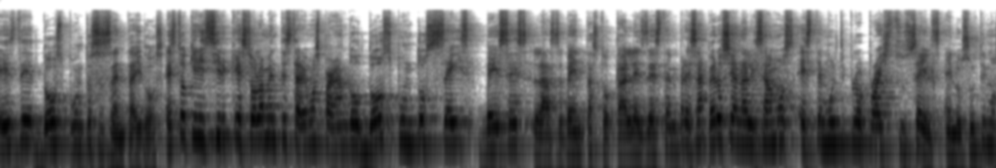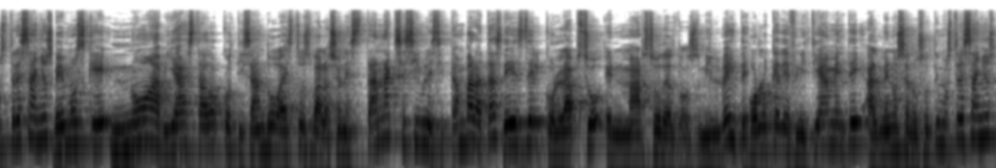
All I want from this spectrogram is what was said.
es de 2.62. Esto quiere decir que solamente estaremos pagando 2.6 veces las ventas totales de esta empresa, pero si analizamos este múltiplo price to sales en los últimos tres años, vemos que no había estado cotizando a estas valuaciones tan accesibles y tan baratas desde el colapso en marzo del 2020, por lo que definitivamente, al menos en los últimos tres años,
